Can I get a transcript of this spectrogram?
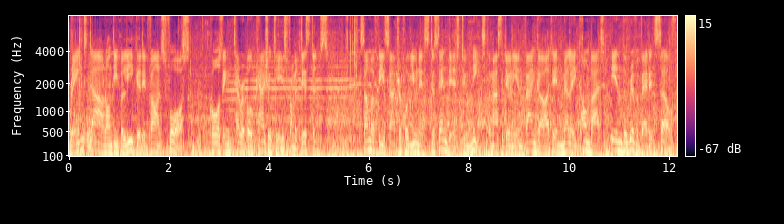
rained down on the beleaguered advance force, causing terrible casualties from a distance. Some of these satrapal units descended to meet the Macedonian vanguard in melee combat in the riverbed itself,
